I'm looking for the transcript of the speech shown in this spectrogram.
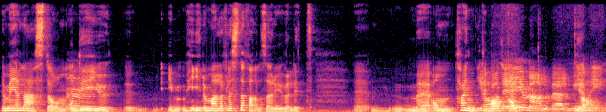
ja men jag läste om, och det är ju, eh, i, i de allra flesta fall så är det ju väldigt eh, med omtanke Ja, bakom. det är ju med all välmening.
